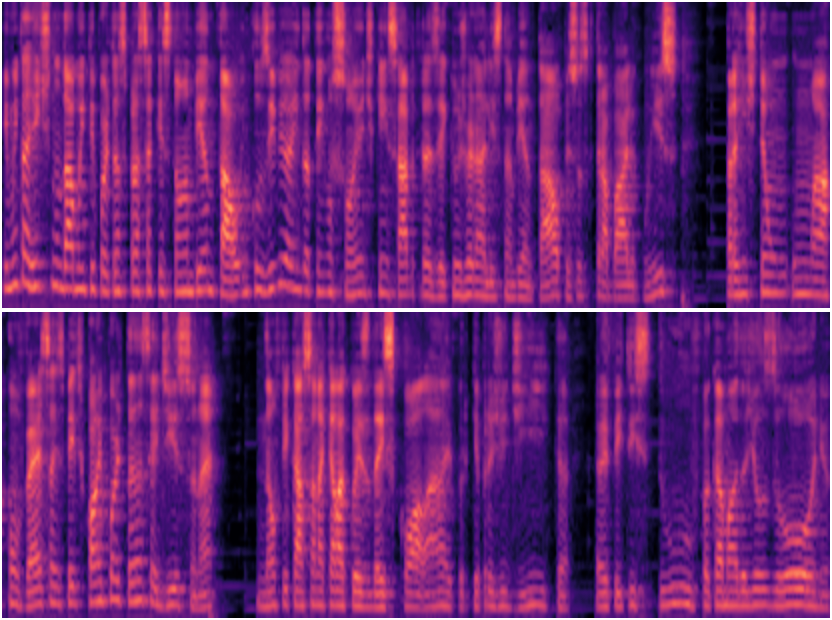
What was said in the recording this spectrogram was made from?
E muita gente não dá muita importância para essa questão ambiental. Inclusive, eu ainda tenho o sonho de, quem sabe, trazer aqui um jornalista ambiental, pessoas que trabalham com isso, para a gente ter um, uma conversa a respeito de qual a importância disso, né? Não ficar só naquela coisa da escola, ai, porque prejudica, é o efeito estufa, camada de ozônio,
